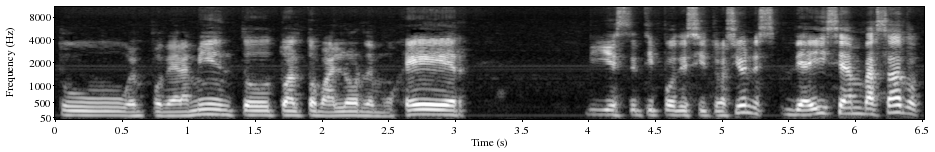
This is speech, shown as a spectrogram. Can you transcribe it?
tu empoderamiento, tu alto valor de mujer y este tipo de situaciones. De ahí se han basado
